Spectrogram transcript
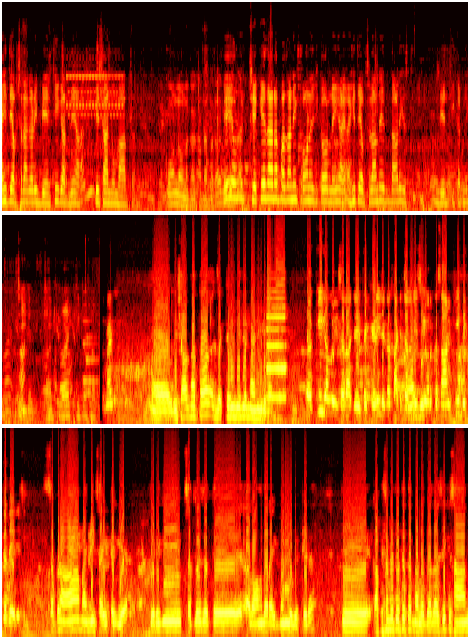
ਅਸੀਂ ਤੇ ਅਫਸਰਾਂ ਗਾੜੀ ਬੇਨਤੀ ਕਰਦੇ ਆ ਕਿ ਸਾਨੂੰ ਮਾਫ ਕਰੋ। ਕੌਣ ਲਾਉਣ ਲੱਗਾ ਖੱਡਾ ਪਤਾ? ਇਹ ਹੁਣ ਠੇਕੇਦਾਰ ਦਾ ਪਤਾ ਨਹੀਂ ਕੌਣ ਹੈ ਜੀ, ਕੌਣ ਨਹੀਂ ਆ। ਅਸੀਂ ਤੇ ਅਫਸਰਾਂ ਦੇ ਨਾਲ ਹੀ ਬੇਨਤੀ ਕਰਨੀ ਠੀਕ ਹੈ ਜੀ ਵਾਹਿਗੁਰੂ ਜੀ ਕਾ Khalsa. Vishal Mehta executive engineer mining department ਕੀ ਗੱਲ ਹੋਈ ਸਰ ਅੱਜ ਇੱਥੇ? ਕਿਹੜੀ ਜਗ੍ਹਾ ਖੱਡ ਚੱਲਣੀ ਸੀ ਔਰ ਕਿਸਾਨ ਕੀ ਦਿੱਕਤ ਦੇ ਰਹੇ ਸੀ? ਸਭਰਾ ਮਾਈਨਿੰਗ ਸਾਈਟ ਹੈਗੀ ਹੈ ਜਿਹੜੀ ਕਿ ਸਤਲੁਜ ਉੱਤੇ ਅਲੋਂਗ ਦਾ ਰਾਈਟ ਬੈਂਕ ਲੋਕੇਟਡ ਹੈ। ਤੇ ਕਾਫੀ ਸਮੇਂ ਤੋਂ ਉੱਥੇ ਧਰਨਾ ਲੱਗਾ ਦਾ ਸੀ। ਕਿਸਾਨ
